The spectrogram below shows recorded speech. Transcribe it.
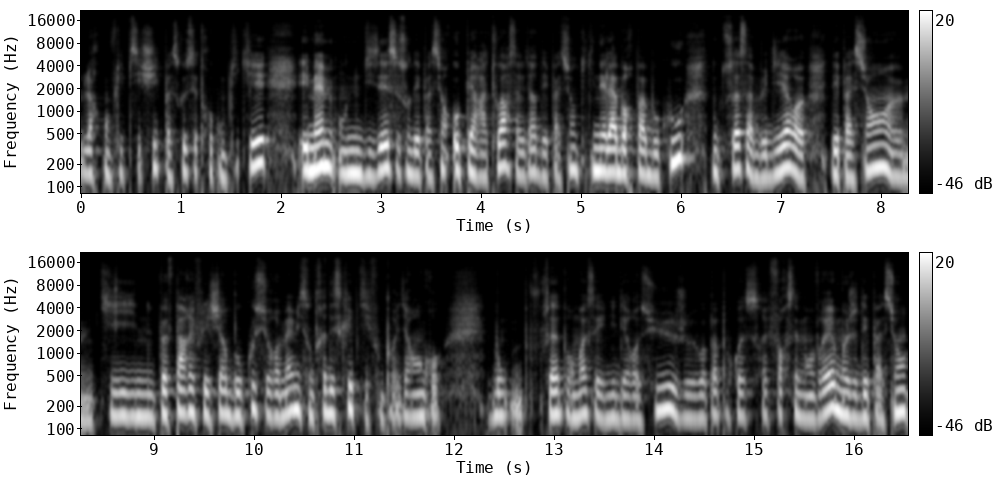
leur conflit psychique parce que c'est trop compliqué. Et même, on nous disait, ce sont des patients ça veut dire des patients qui, n'élaborent pas beaucoup. Donc tout ça, ça veut dire euh, des patients euh, qui ne peuvent pas réfléchir beaucoup sur eux-mêmes, ils sont très descriptifs, on pourrait dire en gros. Bon, ça pour moi, c'est une idée reçue, je vois pas pourquoi ce serait forcément vrai. Moi, j'ai des patients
